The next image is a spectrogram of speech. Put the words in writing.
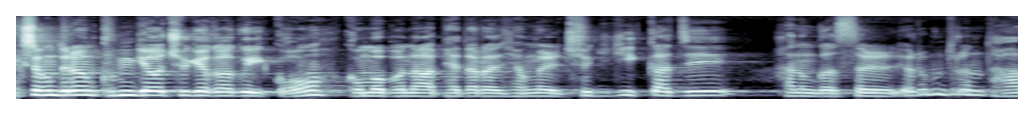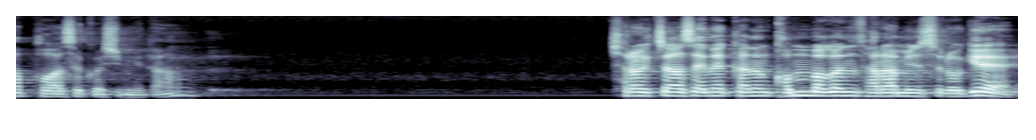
백성들은 굶겨 죽여가고 있고 고모부나 배달한 형을 죽이기까지 하는 것을 여러분들은 다 보았을 것입니다. 철학자 세네카는 겁먹은 사람일수록에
